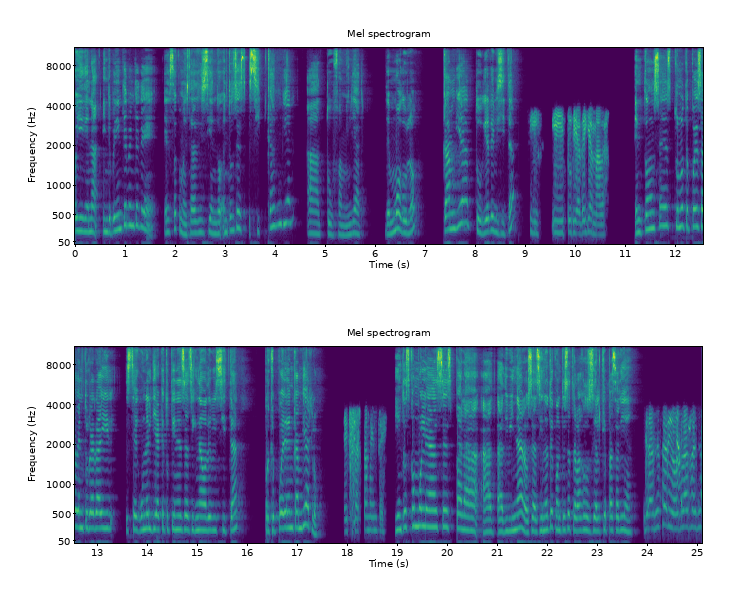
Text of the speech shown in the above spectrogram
Oye, Diana, independientemente de esto que me estás diciendo, entonces, si cambian a tu familiar de módulo, ¿cambia tu día de visita? Sí, y tu día de llamada. Entonces, tú no te puedes aventurar a ir según el día que tú tienes asignado de visita, porque pueden cambiarlo. Exactamente. ¿Y entonces cómo le haces para adivinar? O sea, si no te contesta trabajo social, ¿qué pasaría? Gracias a Dios, las veces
